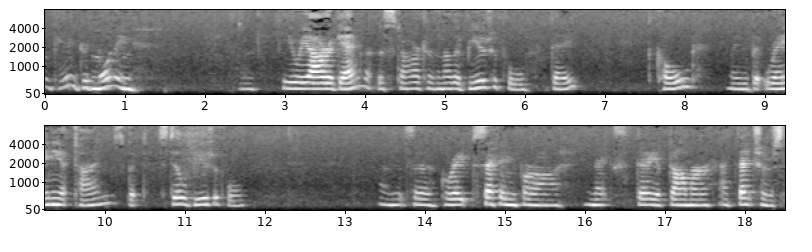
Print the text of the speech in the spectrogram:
Okay, good morning. So here we are again at the start of another beautiful day. Cold, maybe a bit rainy at times, but still beautiful. And it's a great setting for our next day of Dharma adventures.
